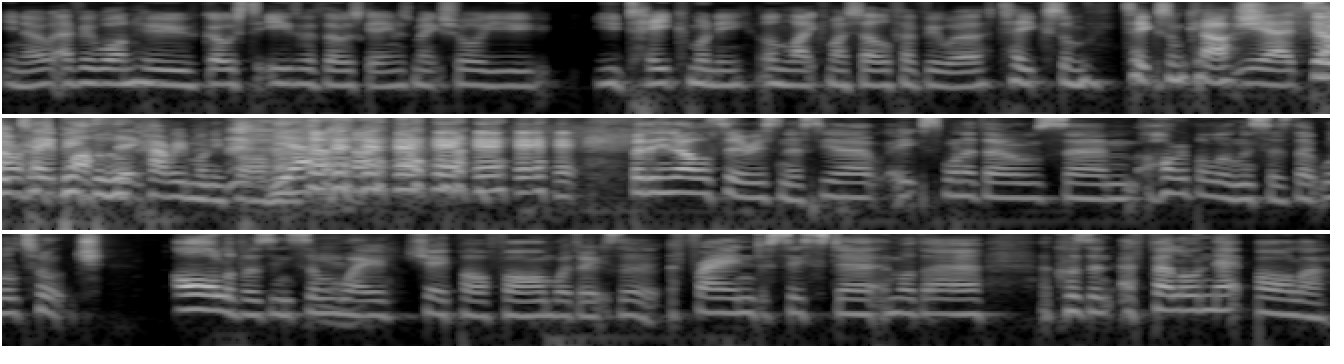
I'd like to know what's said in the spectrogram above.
you know, everyone who goes to either of those games, make sure you you take money. Unlike myself, everywhere, take some take some cash. yeah, don't has take people plastic. who carry money for her. yeah. But in all seriousness, yeah, it's one of those um, horrible illnesses that will touch all of us in some way, shape, or form, whether it's a, a friend, a sister, a mother, a cousin, a fellow netballer.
